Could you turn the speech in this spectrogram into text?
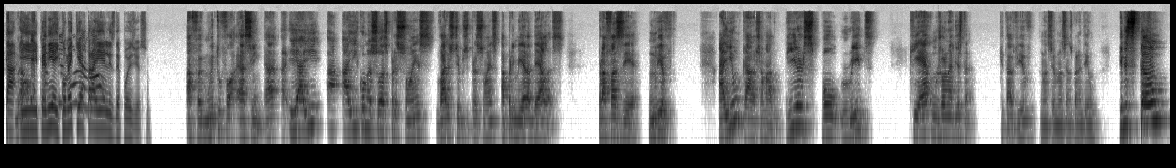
Tá, não. e Peninha, e como é que é para eles depois disso? Ah, foi muito forte. É assim, é, e aí, aí começou as pressões, vários tipos de pressões. A primeira delas, para fazer um livro. Aí um cara chamado Pierce Paul Reed, que é um jornalista que está vivo, nasceu em 1941, cristão,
